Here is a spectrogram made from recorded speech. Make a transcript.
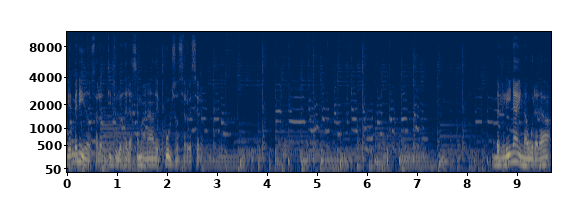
Bienvenidos a los títulos de la semana de Pulso Cervecero. Berlina inaugurará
